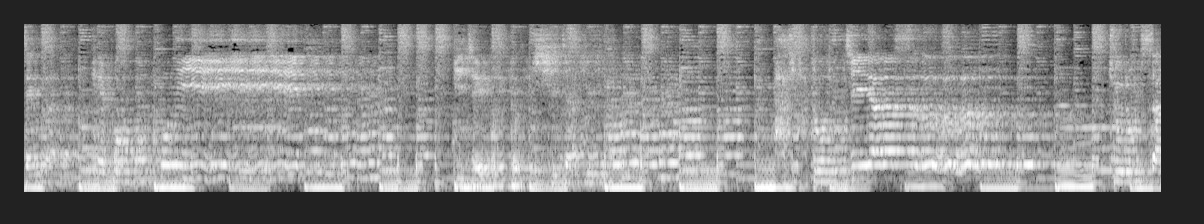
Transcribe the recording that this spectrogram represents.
생각해보니 이제부터 시작이야 아직도 늦지 않았어 주름살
